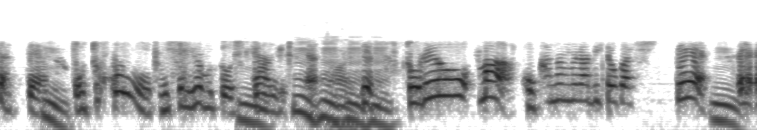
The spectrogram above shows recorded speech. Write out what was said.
ちゃって、うん。男に見せようとしちゃうんですね。でそれをまあ他の村人が知って、うん。え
